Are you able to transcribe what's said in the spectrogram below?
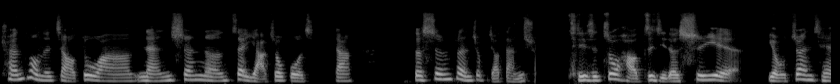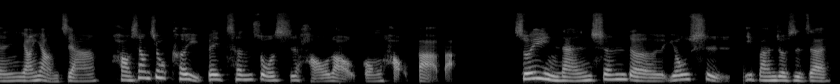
传统的角度啊，男生呢在亚洲国家的身份就比较单纯，其实做好自己的事业，有赚钱养养家，好像就可以被称作是好老公、好爸爸。所以男生的优势一般就是在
